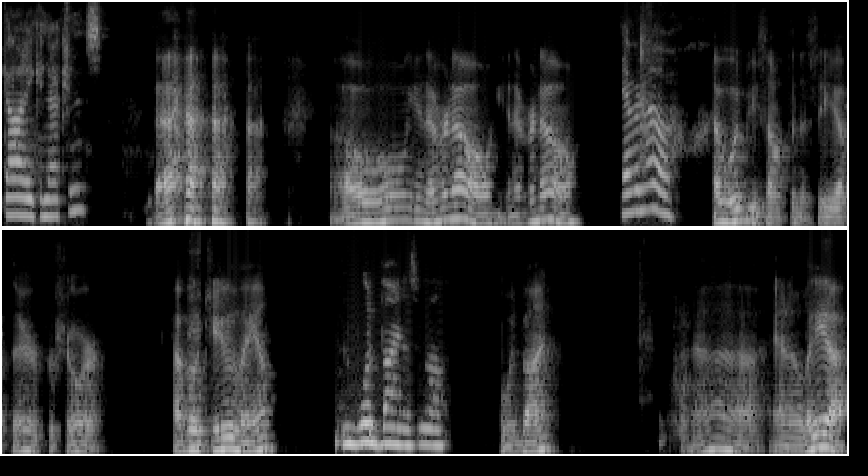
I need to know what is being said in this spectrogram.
Got any connections? Oh, you never know. You never know. Never know. That would be something to see up there for sure. How about you, Liam? Woodbine as well. Woodbine? Ah, and Ahlea.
